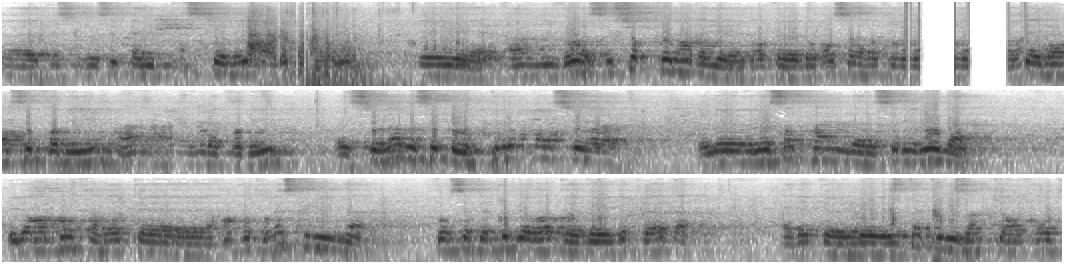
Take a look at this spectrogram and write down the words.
Euh, je sais qu'elle est passionnée par le et à un niveau assez surprenant d'ailleurs. Donc, euh, Laurence, on a retrouvé également, c'est promis, hein, elle vous l'a promis, euh, sur l'un de ses cours. Pour le moment, sur euh, le, central euh, se déroule une rencontre avec euh, rencontre masculine pour cette Coupe d'Europe des, clubs avec euh, le Stade Toulousain qui rencontre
